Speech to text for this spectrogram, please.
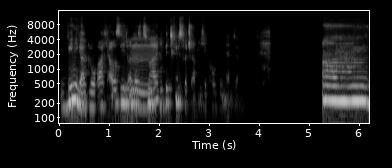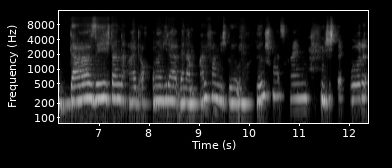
weniger glorreich aussieht und das ist mhm. mal die betriebswirtschaftliche Komponente. Ähm, da sehe ich dann halt auch immer wieder, wenn am Anfang nicht genug Hirnschmalz reingesteckt wurde,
